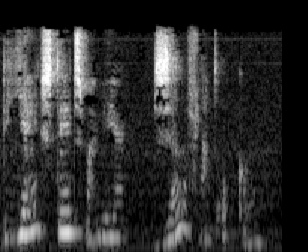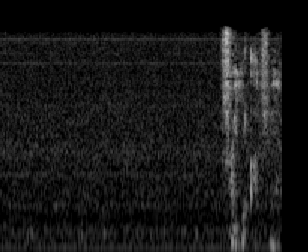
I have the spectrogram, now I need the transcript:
die jij steeds maar weer zelf laat opkomen. Van je afwerpen.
